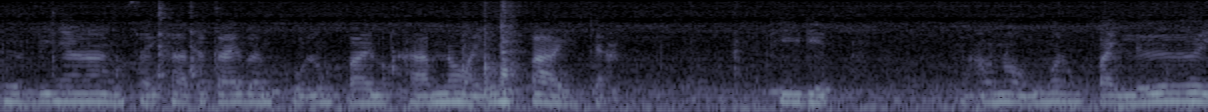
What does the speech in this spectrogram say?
เดือดหรือยังใส่ขาตะไคร้ใบมะกรูดลงไปมะขามหน่อยลงไปจ้ะทีเด็ดจะเอาน่องงัวลงไปเลย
